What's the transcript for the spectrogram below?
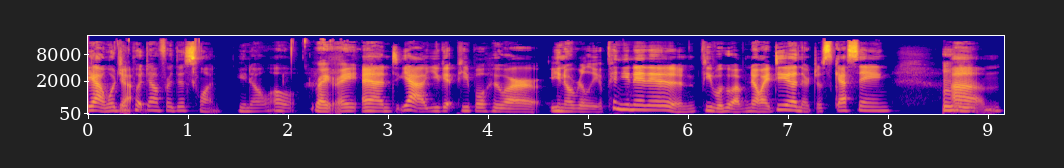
yeah. What'd you Yeah. put down for this one? You know, oh, right, right. And yeah, you get people who are, you know, really opinionated and people who have no idea and they're just guessing. Mhm. Um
